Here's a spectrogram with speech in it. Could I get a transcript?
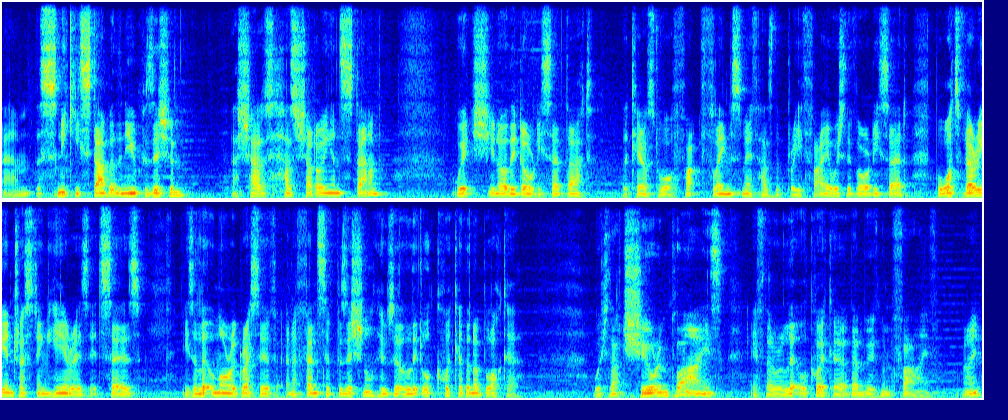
Um, the sneaky stabber the new position has shadowing and stab, which you know they'd already said that. The Chaos Dwarf Flamesmith has the breathe fire, which they've already said. But what's very interesting here is it says he's a little more aggressive, an offensive positional who's a little quicker than a blocker, which that sure implies if they're a little quicker than movement five, right?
